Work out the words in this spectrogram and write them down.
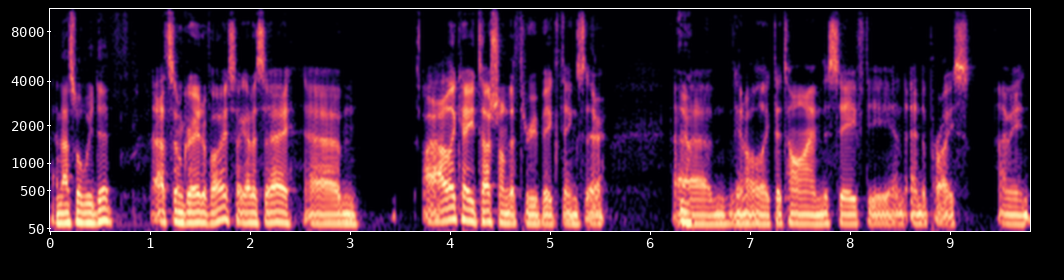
and that's what we did. That's some great advice, I got to say. Um, I, like how you touched on the three big things there. Um, Yeah. You know, like the time, the safety, and, and the price. I mean,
